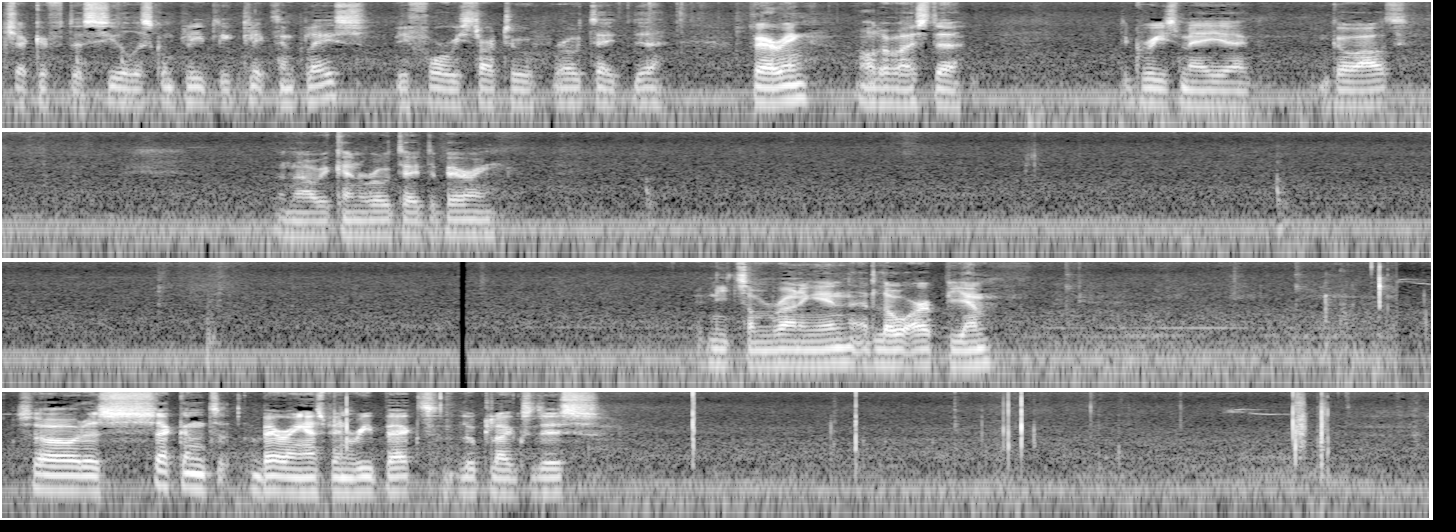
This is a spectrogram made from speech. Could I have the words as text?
Check if the seal is completely clicked in place before we start to rotate the bearing. Otherwise the, the grease may uh, go out. And now we can rotate the bearing. It needs some running in at low RPM. So the second bearing has been repacked, look like this.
